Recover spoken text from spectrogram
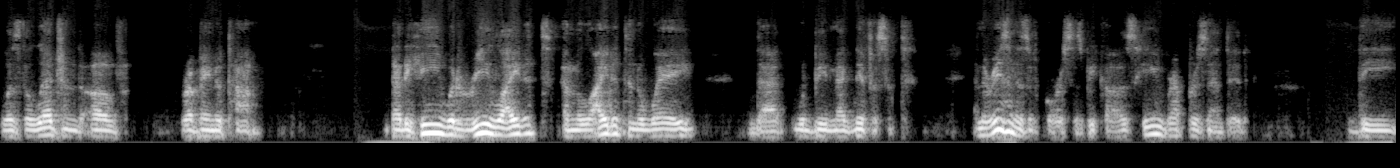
was the legend of Rabbeinu Tam, that he would relight it and light it in a way that would be magnificent. And the reason is, of course, is because he represented the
